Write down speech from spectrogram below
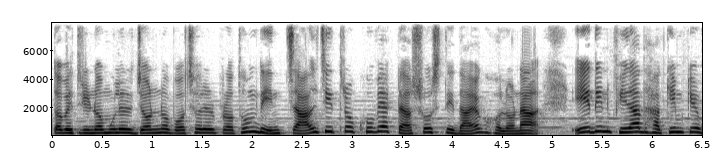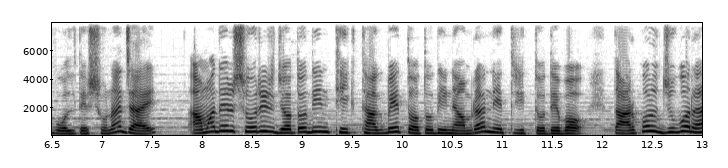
তবে তৃণমূলের জন্য বছরের প্রথম দিন চালচিত্র খুব একটা স্বস্তিদায়ক হলো না। এদিন ফিরাদ হাকিমকে বলতে শোনা যায়, আমাদের শরীর যতদিন ঠিক থাকবে, ততদিন আমরা নেতৃত্ব দেব। তারপর যুবরা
